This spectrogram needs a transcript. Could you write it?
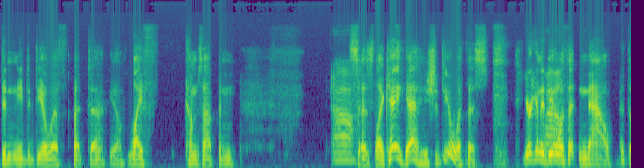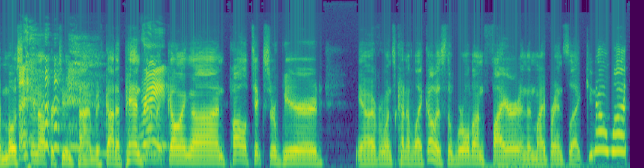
didn't need to deal with, but uh, you know life comes up and Oh. says like, hey, yeah, you should deal with this. You're going to Wow. deal with it now at the most inopportune time. We've got a pandemic Right. going on. Politics are weird. You know, everyone's kind of like, oh, is the world on fire? And then my brain's like, you know what?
